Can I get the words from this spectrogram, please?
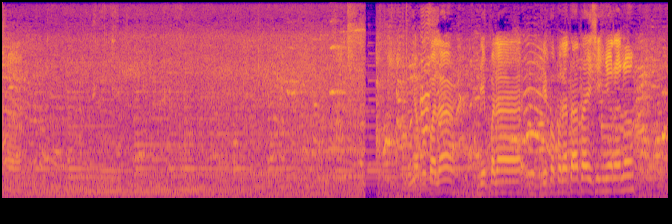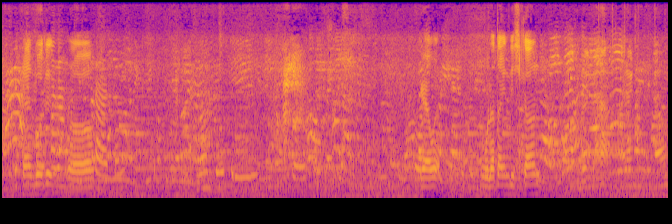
Ah. Yan po pala, hindi pala, hindi pa pala tatay senior ano? Yan buti, oo. 1, 2, 3, 4, Kaya wa- wala tayong discount. Walang discount.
